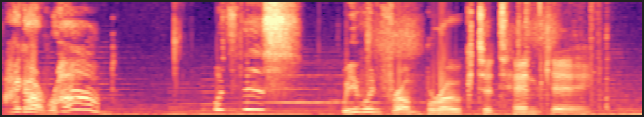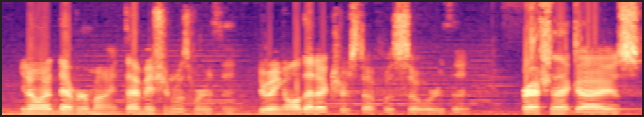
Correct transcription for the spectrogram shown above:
I got robbed. What's this? We went from broke to 10k. You know what? Never mind. That mission was worth it. Doing all that extra stuff was so worth it. Scratch that, guys.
